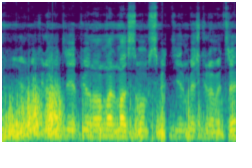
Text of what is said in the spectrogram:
20 kilometre yapıyor. Normal maksimum speed 25 kilometre.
